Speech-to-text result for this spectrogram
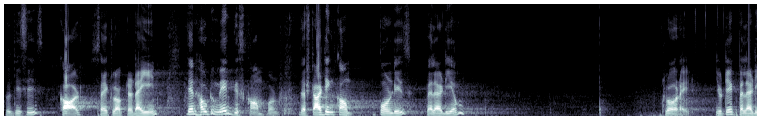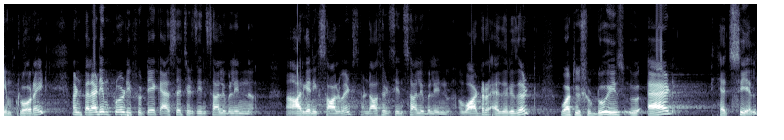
So, this is cod cyclooctadiene. Then how to make this compound? The starting compound is palladium chloride. You take palladium chloride and palladium chloride if you take as such it is insoluble in uh, organic solvents and also it is insoluble in water as a result what you should do is you add HCl.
